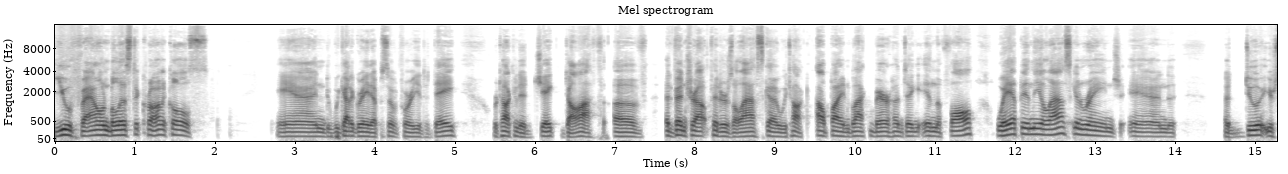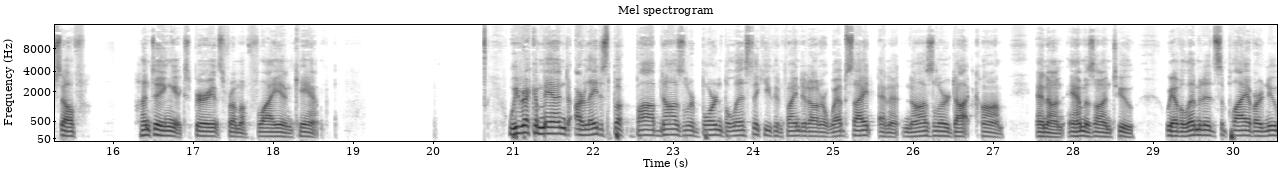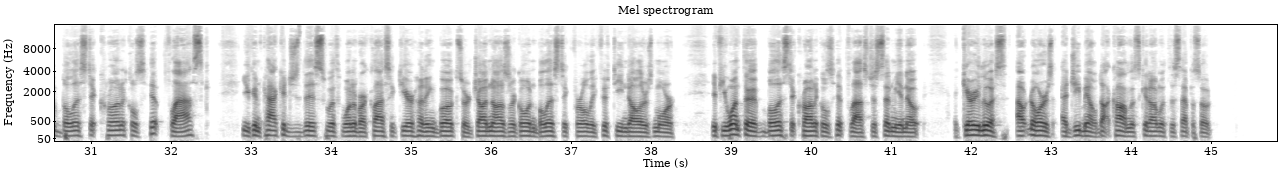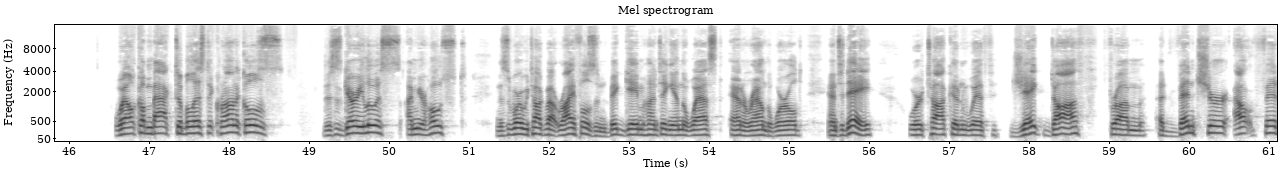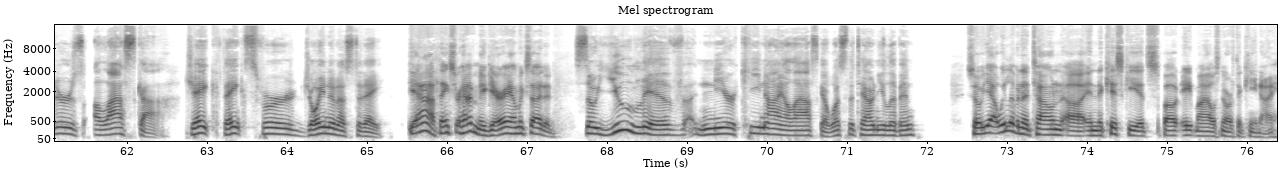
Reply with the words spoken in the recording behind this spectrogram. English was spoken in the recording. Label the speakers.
Speaker 1: You found Ballistic Chronicles. And we got a great episode for you today. We're talking to Jake Doth of Adventure Outfitters Alaska. We talk alpine black bear hunting in the fall, way up in the Alaskan range, and a do it yourself hunting experience from a fly in camp. We recommend our latest book, Bob Nosler Born Ballistic. You can find it on our website and at nosler.com and on Amazon too. We have a limited supply of our new Ballistic Chronicles hip flask. You can package this with one of our classic deer hunting books or John Nosler Going Ballistic for only $15 more. If you want the Ballistic Chronicles hip flask, just send me a note at Gary Lewis Outdoors at gmail.com. Let's get on with this episode. Welcome back to Ballistic Chronicles. This is Gary Lewis. I'm your host. And this is where we talk about rifles and big game hunting in the West and around the world. And today we're talking with Jake Doth from Adventure Outfitters Alaska. Jake, thanks for joining us today.
Speaker 2: Yeah, thanks for having me, Gary. I'm excited.
Speaker 1: So you live near Kenai, Alaska. What's the town you live in?
Speaker 2: So yeah, we live in a town uh, in Nikiski. It's about eight miles north of Kenai.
